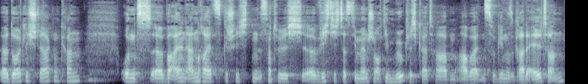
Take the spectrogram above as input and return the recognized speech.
äh, deutlich stärken kann. Und äh, bei allen Anreizgeschichten ist natürlich äh, wichtig, dass die Menschen auch die Möglichkeit haben, arbeiten zu gehen, also gerade Eltern.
